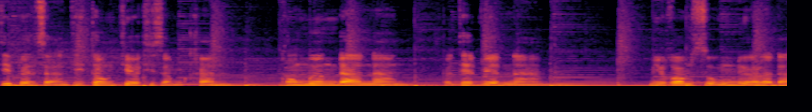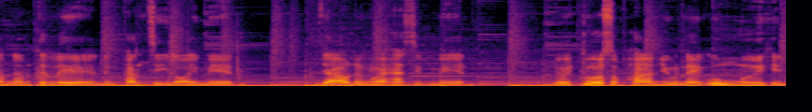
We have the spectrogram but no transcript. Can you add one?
ที่เป็นสถานที่ท่องเที่ยวที่สำคัญของเมืองดานัง ประเทศเวียดนาม มีความสูงเหนือระดับน้ำทะเล 1,400 เมตร ยาว 150 เมตร โดยตัวสะพานอยู่ในอุ้งมือหิน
